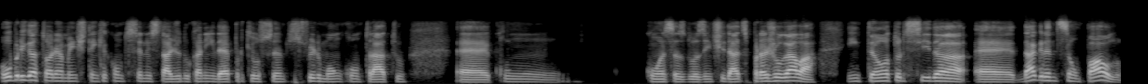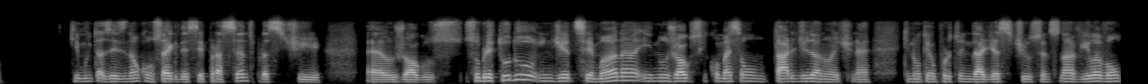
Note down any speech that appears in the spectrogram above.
obrigatoriamente tem que acontecer no estádio do Canindé, porque o Santos firmou um contrato é, com, com essas duas entidades para jogar lá. Então, a torcida é, da Grande São Paulo que muitas vezes não consegue descer para Santos para assistir é, os jogos, sobretudo em dia de semana e nos jogos que começam tarde da noite, né? Que não tem oportunidade de assistir o Santos na Vila, vão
